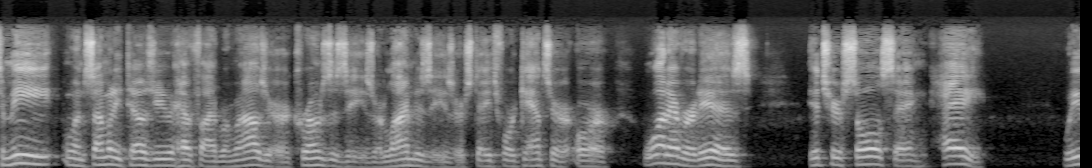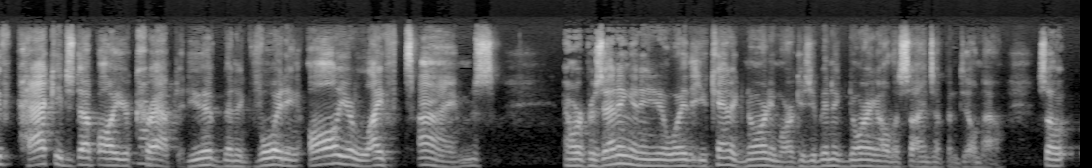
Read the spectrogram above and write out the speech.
to me when somebody tells you you have fibromyalgia or crohn's disease or lyme disease or stage 4 cancer or whatever it is it's your soul saying hey we've packaged up all your crap that you have been avoiding all your lifetimes and we're presenting it in a way that you can't ignore anymore because you've been ignoring all the signs up until now. So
